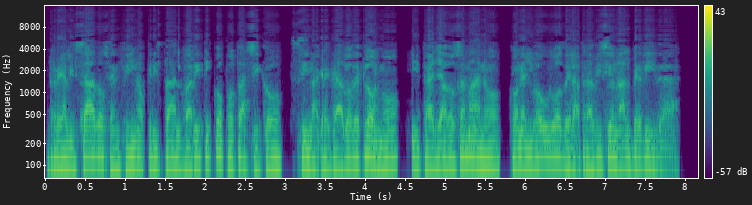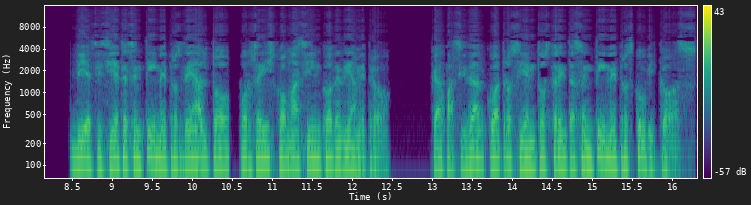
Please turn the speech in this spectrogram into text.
Realizados en fino cristal barítico potásico, sin agregado de plomo, y tallados a mano, con el logo de la tradicional bebida. 17 centímetros de alto, por 6,5 de diámetro. Capacidad 430 centímetros cúbicos.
